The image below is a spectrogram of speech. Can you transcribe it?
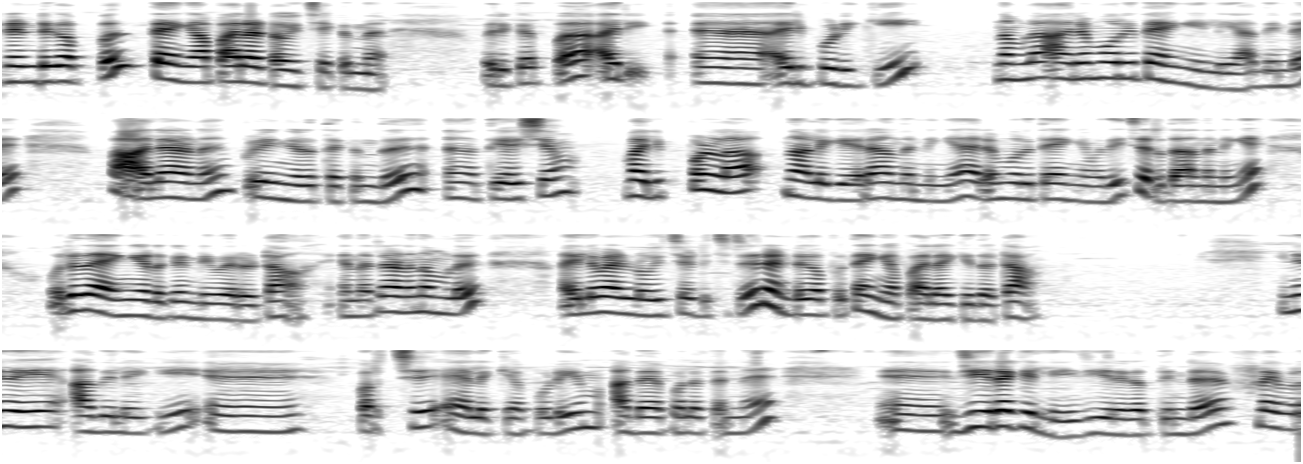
രണ്ട് കപ്പ് തേങ്ങാപ്പാലാട്ടോ ഒഴിച്ചേക്കുന്നത്. ഒരു കപ്പ് അരി അരിപ്പൊടിക്ക് നമ്മൾ അരമുറി തേങ്ങയില്ലേ അതിന്റെ പാലാണ് പിഴിഞ്ഞെടുത്തേക്കുന്നത്. അത്യാവശ്യം വലിപ്പമുള്ള നാളികേരാണെന്നുണ്ടെങ്കിൽ അരമുറി തേങ്ങ മതി ചെറുതാണെന്നുണ്ടെങ്കിൽ ഒരു തേങ്ങ എടുക്കേണ്ടി വരും കേട്ടോ എന്നിട്ടാണ് നമ്മൾ അതിൽ വെള്ളം ഒഴിച്ചടിച്ചിട്ട് രണ്ട് കപ്പ് തേങ്ങാപ്പാലാക്കിയത് കേട്ടോ ഇനി അതിലേക്ക് കുറച്ച് ഏലക്കാപ്പൊടിയും അതേപോലെ തന്നെ ജീരകമില്ലേ? ജീരകത്തിന്റെ ഫ്ലേവർ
